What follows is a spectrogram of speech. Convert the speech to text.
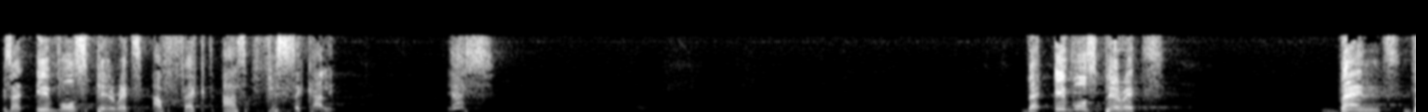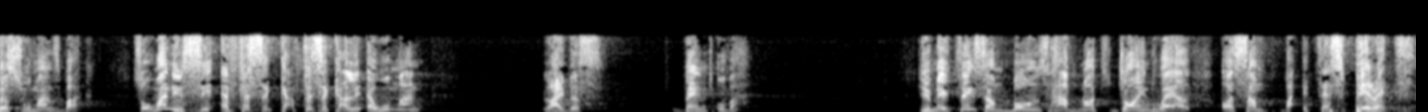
He said, evil spirits affect us physically. Yes. The evil spirit bent this woman's back. So when you see a physical, physically a woman like this, bent over, you may think some bones have not joined well or some, but it's a spirit.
